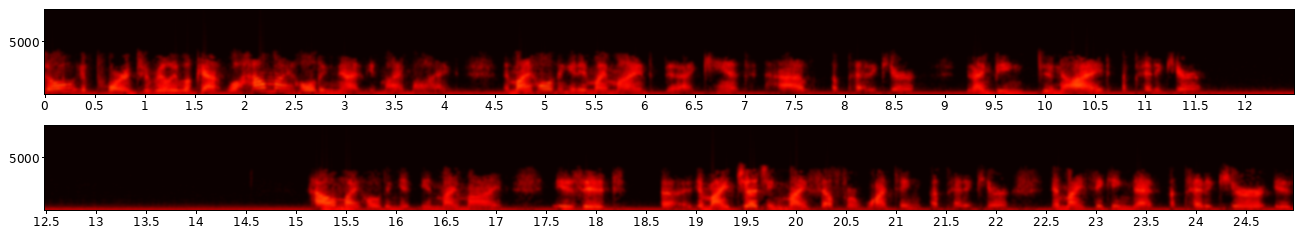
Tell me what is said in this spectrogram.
so important to really look at well how am i holding that in my mind? Am i holding it in my mind that i can't have a pedicure? That i'm being denied a pedicure How Mhm. am I holding it in my mind? Is it uh, am I judging myself for wanting a pedicure? Am I thinking that a pedicure is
